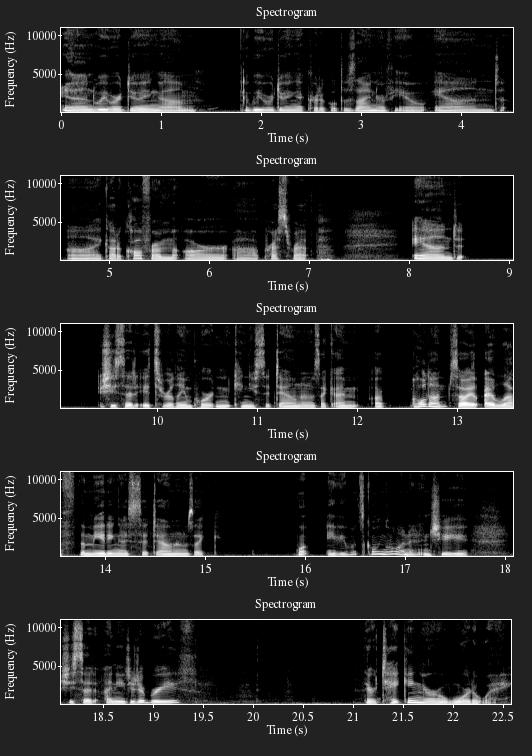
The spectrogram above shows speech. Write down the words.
and we were doing um, we were doing a critical design review, and I got a call from our uh, press rep, and she said it's really important. Can you sit down? And I was like, I'm uh, hold on. So I, I left the meeting. I sit down and I was like, what Evie, what's going on? And she she said, I need you to breathe. They're taking your award away.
